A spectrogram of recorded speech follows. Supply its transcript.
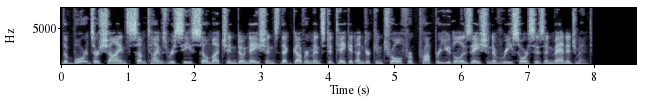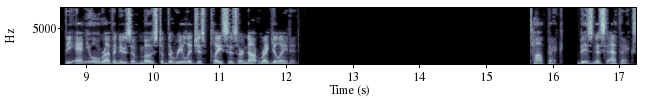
The boards or shrines sometimes receive so much in donations that governments to take it under control for proper utilization of resources and management. The annual revenues of most of the religious places are not regulated. Business ethics.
